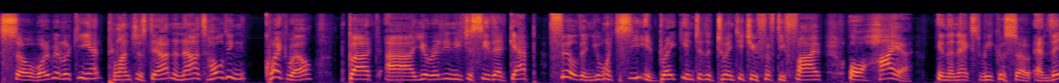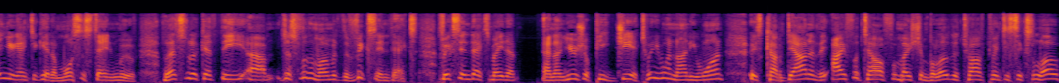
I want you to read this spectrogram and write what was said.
So what are we looking at? Plunges down, and now it's holding quite well, but uh, you really need to see that gap filled, and you want to see it break into the 2255 or higher in the next week or so, and then you're going to get a more sustained move. Let's look at the um, just for the moment the VIX index. VIX index made a an unusual peak G at 2191. It's come down in the Eiffel Tower formation below the 1226 low.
